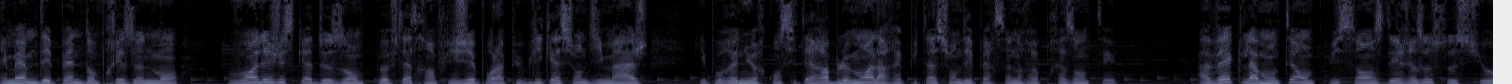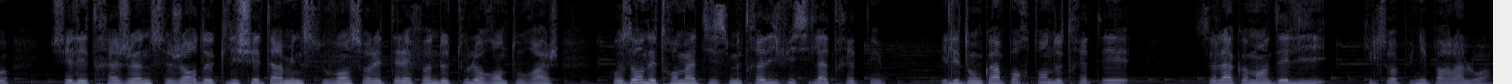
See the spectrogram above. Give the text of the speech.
et même des peines d'emprisonnement pouvant aller jusqu'à deux ans peuvent être infligées pour la publication d'images qui pourraient nuire considérablement à la réputation des personnes représentées. Avec la montée en puissance des réseaux sociaux, chez les très jeunes, ce genre de cliché termine souvent sur les téléphones de tout leur entourage, causant des traumatismes très difficiles à traiter. Il est donc important de traiter cela comme un délit, qu'il soit puni par la loi.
